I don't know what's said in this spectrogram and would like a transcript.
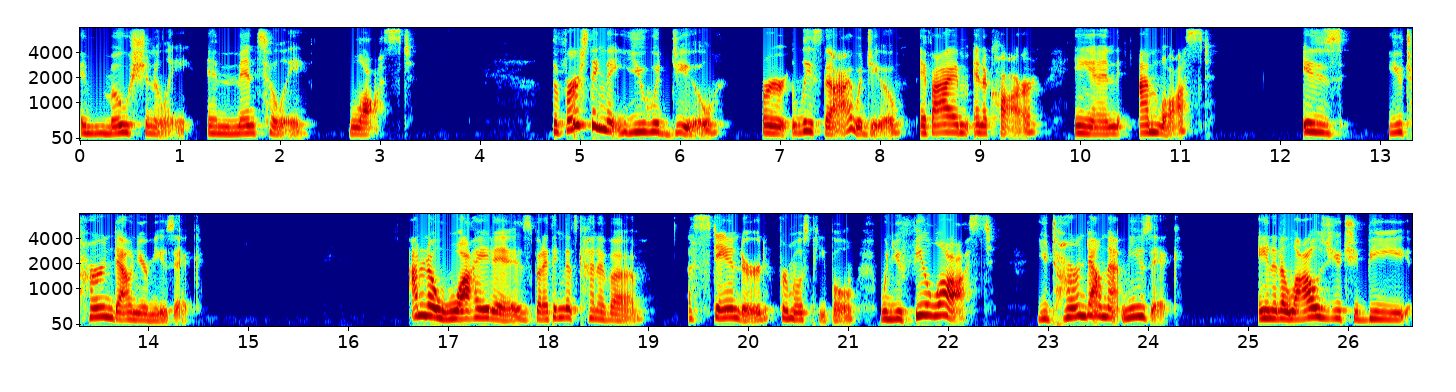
emotionally and mentally lost? The first thing that you would do, or at least that I would do, if I'm in a car and I'm lost, is you turn down your music. I don't know why it is, but I think that's kind of a, a standard for most people. When you feel lost, you turn down that music and it allows you to be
